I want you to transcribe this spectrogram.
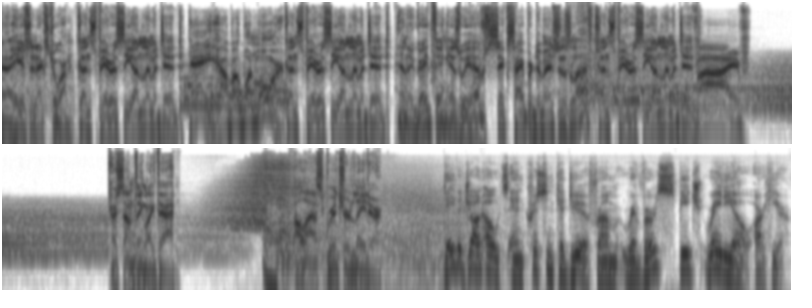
Uh, here's an extra one Conspiracy Unlimited. Hey, how about one more? Conspiracy Unlimited. And the great thing is, we have six hyperdimensions left. Conspiracy Unlimited. Five. Or something like that. I'll ask Richard later. David John Oates and Christian Cadieux from Reverse Speech Radio are here.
